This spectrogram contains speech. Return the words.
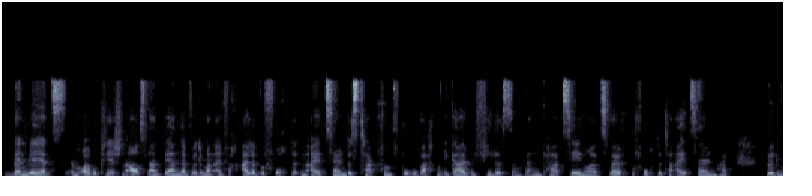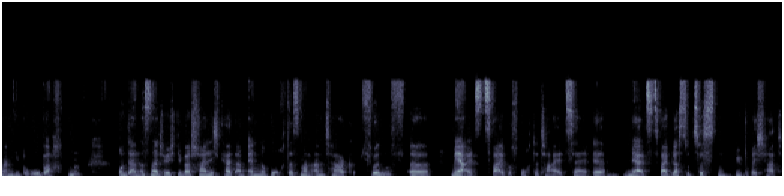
wenn wir jetzt im europäischen Ausland wären, da würde man einfach alle befruchteten Eizellen bis Tag fünf beobachten, egal wie viele es sind. Wenn ein Paar zehn oder zwölf befruchtete Eizellen hat, würde man die beobachten. Und dann ist natürlich die Wahrscheinlichkeit am Ende hoch, dass man an Tag fünf äh, mehr als zwei befruchtete Eizellen, äh, mehr als zwei Blastozysten übrig hat.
